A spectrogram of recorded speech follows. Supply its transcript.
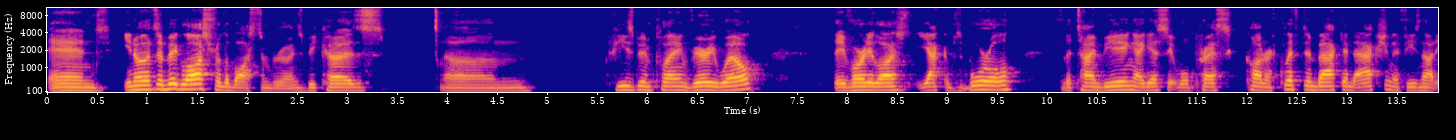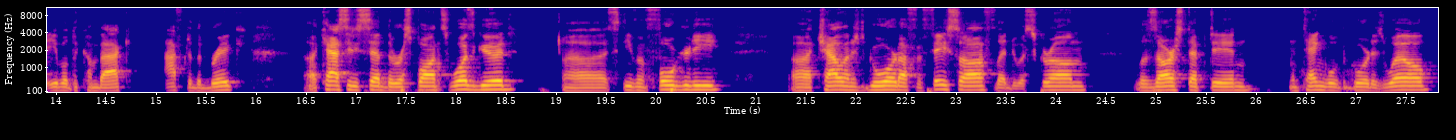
and, you know, that's a big loss for the Boston Bruins because um, he's been playing very well. They've already lost Jakub Zboril for the time being. I guess it will press Connor Clifton back into action if he's not able to come back after the break. Uh, Cassidy said the response was good. Uh, Steven Fogarty uh, challenged Gourde off a faceoff, led to a scrum. Lazar stepped in and tangled Gourde as well.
